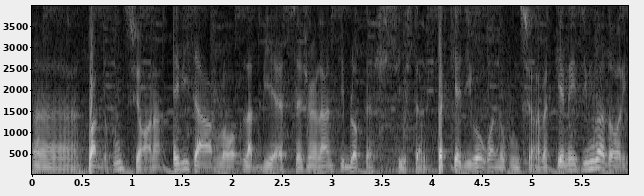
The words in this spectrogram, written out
eh, quando funziona, evitarlo l'ABS, cioè l'anti-blockage system. Perché dico quando funziona? Perché nei simulatori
